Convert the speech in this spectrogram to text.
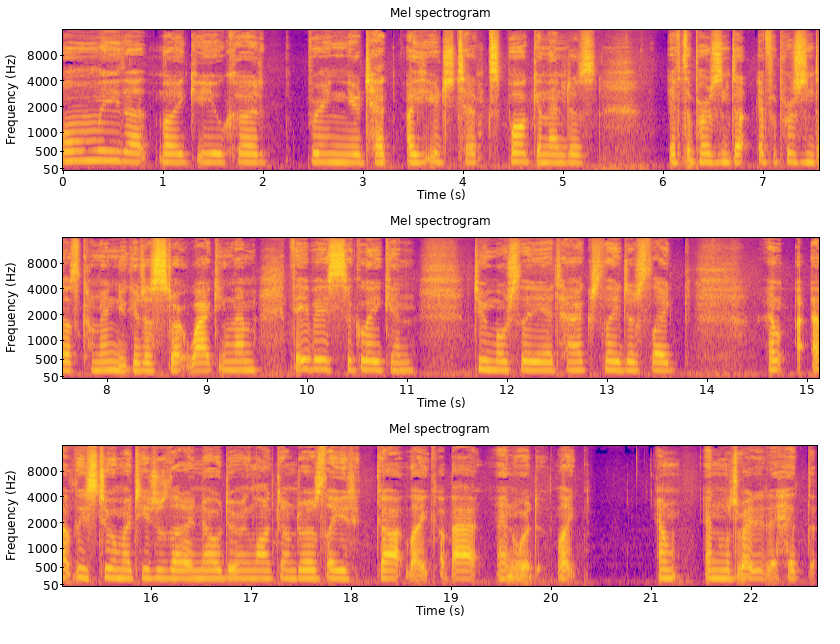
Only that like you could bring your tech a huge textbook and then just if the person do, if a person does come in, you could just start whacking them. They basically can do most of the attacks. They just like at, at least two of my teachers that I know during lockdown drills, they got like a bat and would like and and was ready to hit the,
